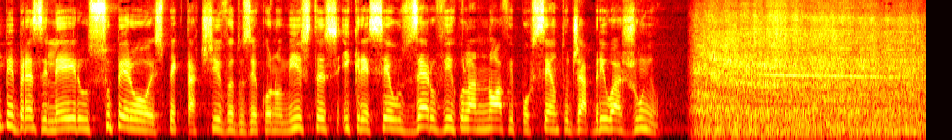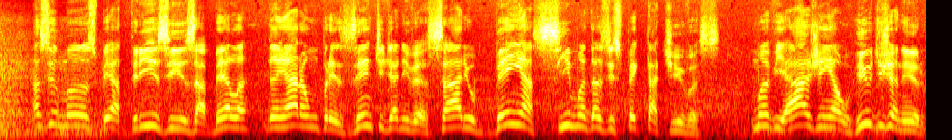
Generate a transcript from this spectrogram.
PIB brasileiro superou a expectativa dos economistas e cresceu 0,9% de abril a junho. As irmãs Beatriz e Isabela ganharam um presente de aniversário bem acima das expectativas. Uma viagem ao Rio de Janeiro.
